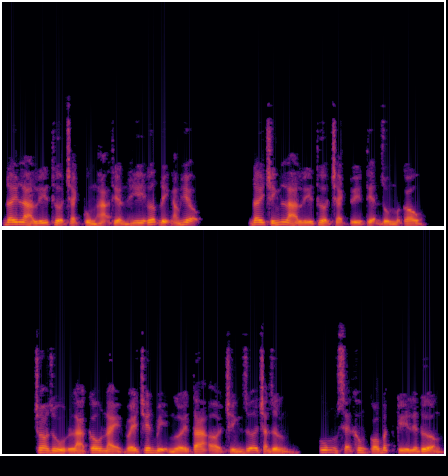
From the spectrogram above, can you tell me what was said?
Đây là lý thừa trạch cùng hạ thiền hy ước định ám hiệu đây chính là lý thừa trạch tùy tiện dùng một câu. Cho dù là câu này vế trên bị người ta ở chính giữa chặt rừng, cũng sẽ không có bất kỳ liên tưởng.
